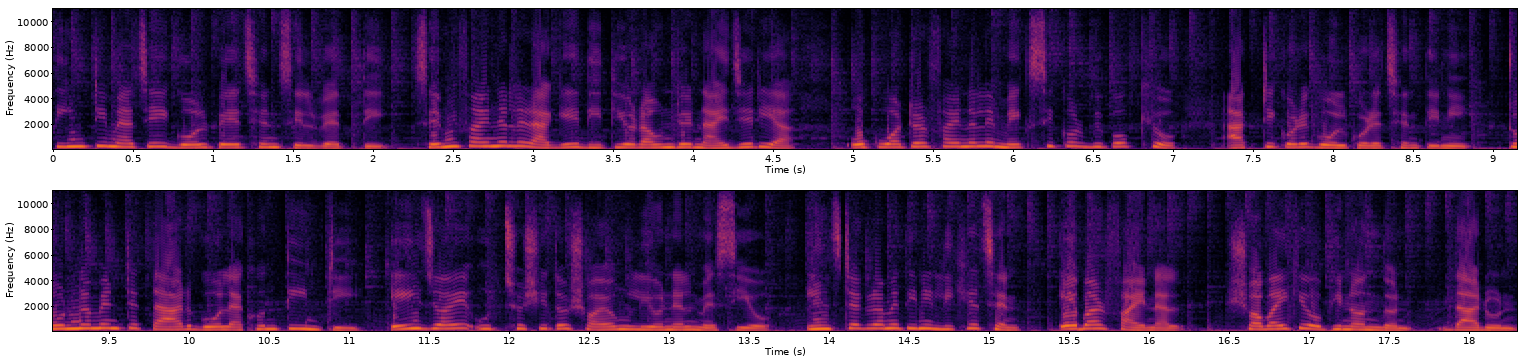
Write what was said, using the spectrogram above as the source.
তিনটি ম্যাচেই গোল পেয়েছেন সিলভেত্তি সেমিফাইনালের আগে দ্বিতীয় রাউন্ডে নাইজেরিয়া ও কোয়ার্টার ফাইনালে মেক্সিকোর বিপক্ষেও একটি করে গোল করেছেন তিনি। টুর্নামেন্টে তার গোল এখন তিনটি। এই জয়ে উচ্ছ্বসিত স্বয়ং লিওনেল মেসিও। ইনস্টাগ্রামে তিনি লিখেছেন, এবার ফাইনাল। সবাইকে অভিনন্দন। দারুণ।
